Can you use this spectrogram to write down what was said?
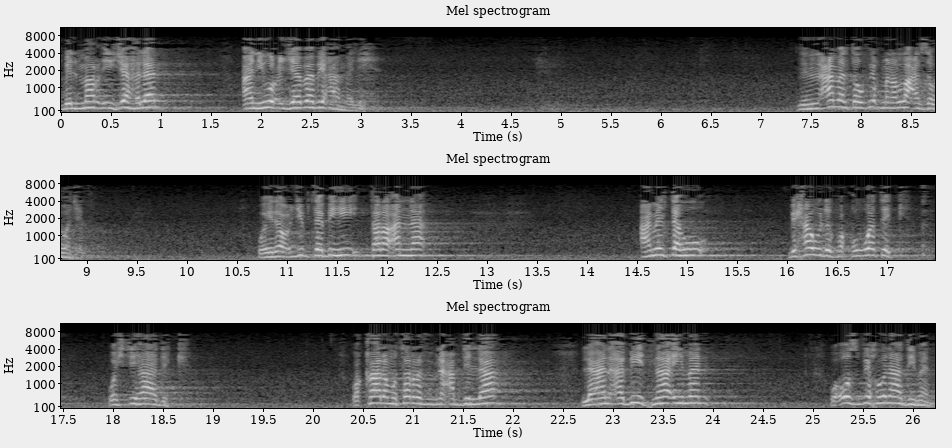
بالمرء جهلا أن يعجب بعمله. لأن العمل توفيق من الله عز وجل. وإذا أعجبت به ترى أن عملته بحولك وقوتك واجتهادك. وقال مطرف بن عبد الله لأن أبيت نائما وأصبح نادما.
